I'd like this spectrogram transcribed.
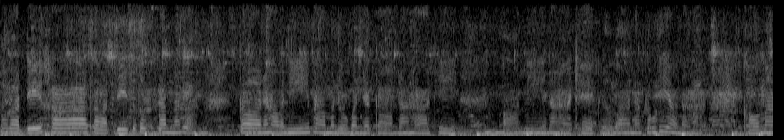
สวัสดีค่ะ สวัสดีทุกท่านนะคะ ก็นะคะวันนี้พามาดูบรรยากาศนะคะที่มีนะคะแขกหรือว่านักท่องเที่ยวนะคะ เขามา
